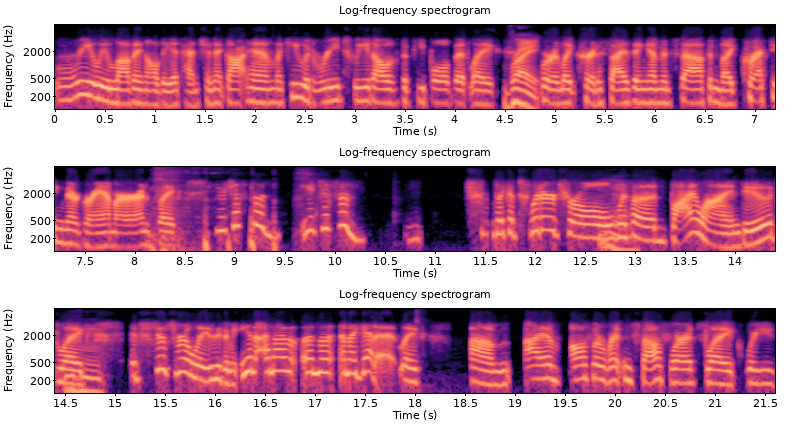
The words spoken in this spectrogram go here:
really loving all the attention it got him. Like he would retweet all of the people that like Right. were like criticizing him and stuff and like correcting their grammar. And it's like, you're just a, you're just a, like a Twitter troll with a byline, dude. Like, Mhm. it's just real lazy to me. And, and I and, I- and I get it. Like, um, I have also written stuff where it's like where you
